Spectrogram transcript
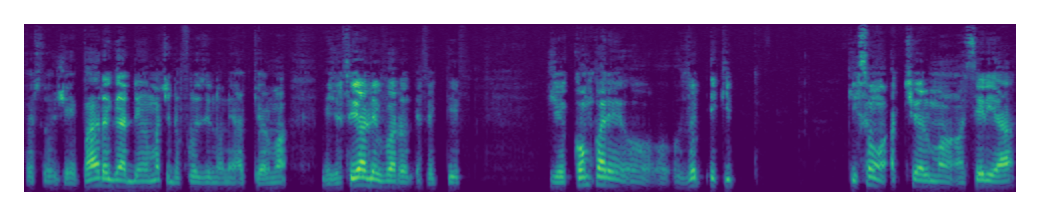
Perso, je n'ai pas regardé un match de Frosinone actuellement, mais je suis allé voir leur effectif. J'ai comparé aux, aux autres équipes qui sont actuellement en Serie A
